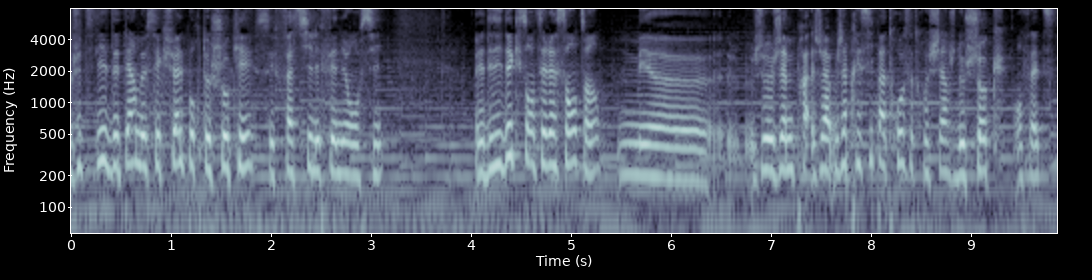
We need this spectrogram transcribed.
j'utilise des termes sexuels pour te choquer, c'est facile et fainéant aussi. Il y a des idées qui sont intéressantes, hein, mais j'apprécie pas trop cette recherche de choc en fait.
